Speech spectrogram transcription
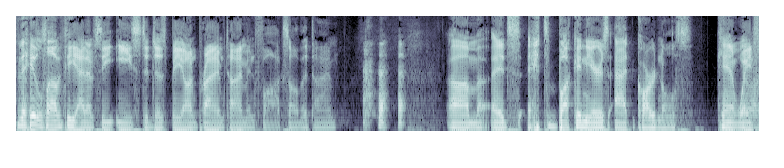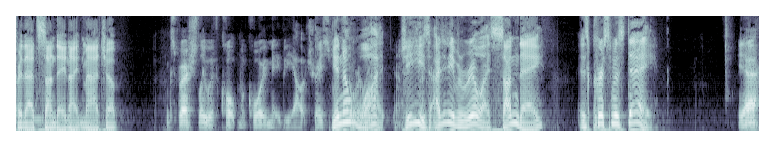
they love the NFC East to just be on prime time and Fox all the time. Um, it's it's Buccaneers at Cardinals. Can't wait uh, for that Sunday night matchup. Especially with Colt McCoy maybe out. Trace. You know what? Jeez, I didn't even realize Sunday is Christmas Day. Yeah.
